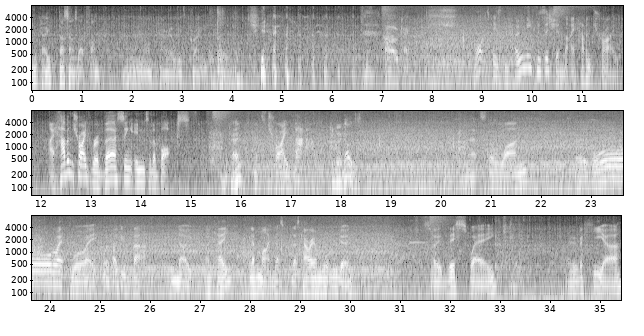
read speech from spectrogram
Okay, that sounds like fun. On carrier with crane. Yeah. okay. what is the only position that I haven't tried? I haven't tried reversing into the box. Okay. Let's try that out. Give it a go. That's the one. Go all the way. Wait, what if I do that? No. Okay. Never mind. Let's let's carry on what we're doing. So this way. Over here.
